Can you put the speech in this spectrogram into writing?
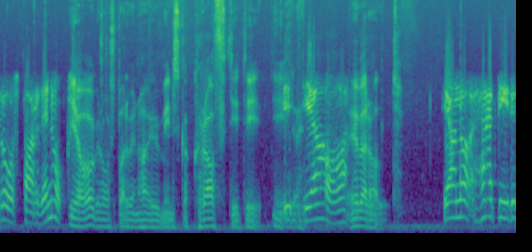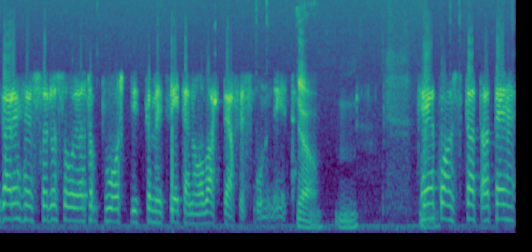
gråsparven också. Ja, gråsparven har ju minskat kraftigt i, i det. Ja, överallt. ja nå, här tidigare höst så då såg jag så två stycken men inte vet jag nog vart det har försvunnit. Ja. Mm. Det är konstigt att det,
